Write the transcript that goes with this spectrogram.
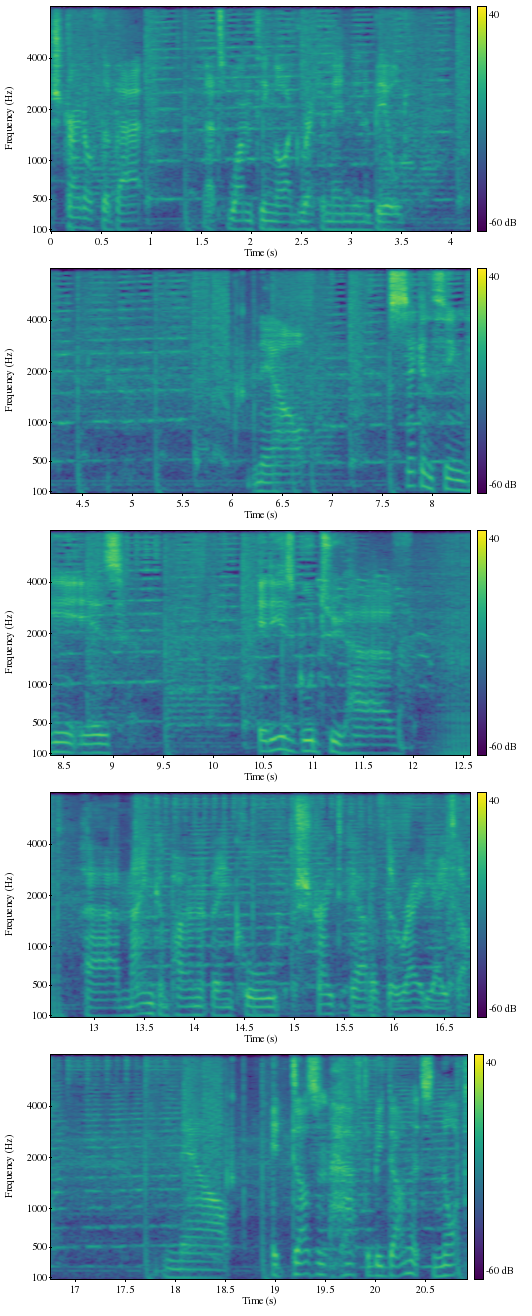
straight off the bat, that's one thing I'd recommend in a build. Now, second thing here is it is good to have a main component being cooled straight out of the radiator. Now, it doesn't have to be done, it's not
